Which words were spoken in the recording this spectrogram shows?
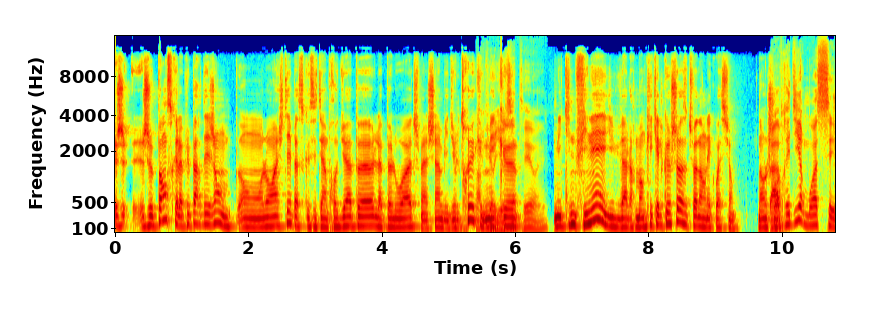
je, pense que la plupart des gens l'ont acheté parce que c'était un produit Apple, l'Apple Watch, machin, bidule truc, mais que, mais qu'in fine, il va leur manquer quelque chose, tu vois, dans l'équation. Dans le bah, À vrai dire, moi c'est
